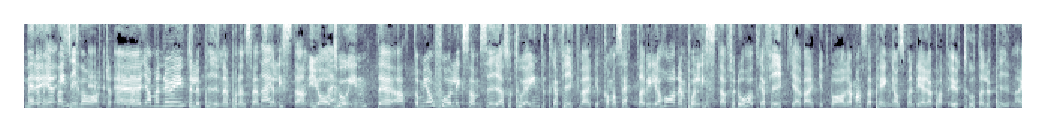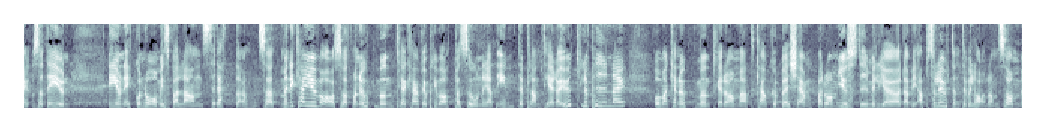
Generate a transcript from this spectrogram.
Med de invasiva inte, arterna? Eller? Eh, ja, men nu är inte lupinen på den svenska Nej. listan. Jag Nej. tror inte att, om jag får liksom säga så tror jag inte Trafikverket kommer att sätta, vill jag ha den på en lista, för då har Trafikverket bara massa pengar att spendera på att utrota lupiner. Så det är ju en det är ju en ekonomisk balans i detta. Så att, men det kan ju vara så att man uppmuntrar kanske privatpersoner att inte plantera ut lupiner och man kan uppmuntra dem att kanske bekämpa dem just i miljöer där vi absolut inte vill ha dem, som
